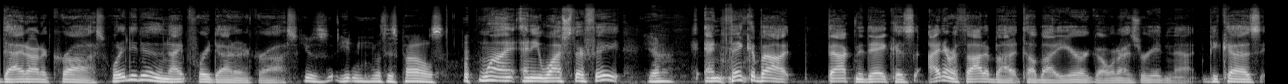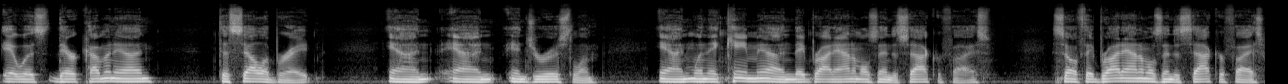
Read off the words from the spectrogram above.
died on a cross. What did he do the night before he died on a cross? He was eating with his pals. Why? And he washed their feet. yeah. And think about back in the day, because I never thought about it till about a year ago when I was reading that, because it was they're coming in to celebrate, and and in Jerusalem, and when they came in, they brought animals into sacrifice. So if they brought animals into sacrifice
